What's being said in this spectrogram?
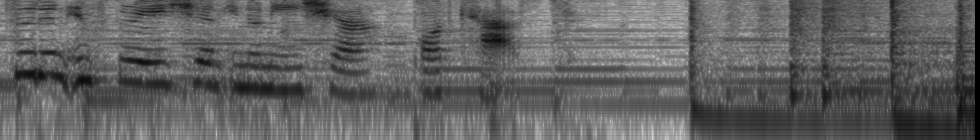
Student Inspiration Indonesia Podcast.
